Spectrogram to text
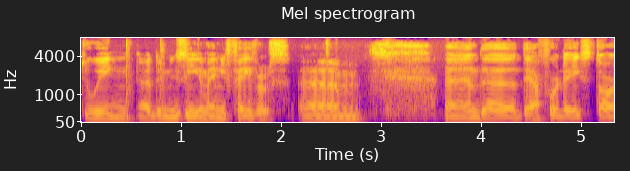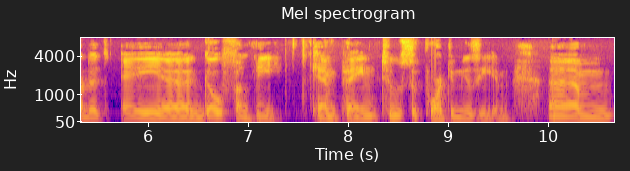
doing the museum any favors. Um, and therefore, they started a GoFundMe campaign to support the museum. Um,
